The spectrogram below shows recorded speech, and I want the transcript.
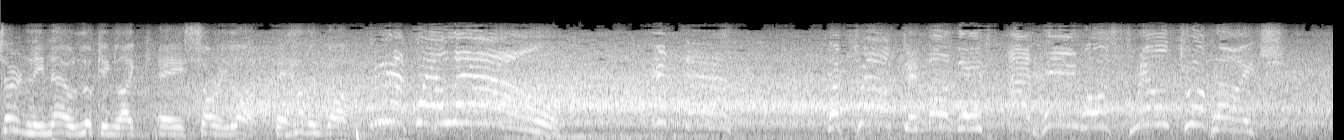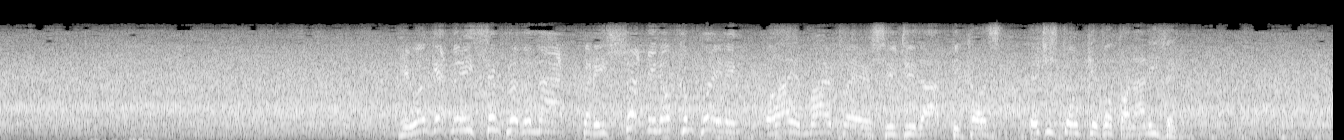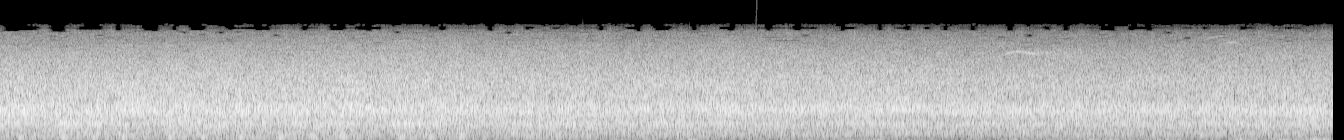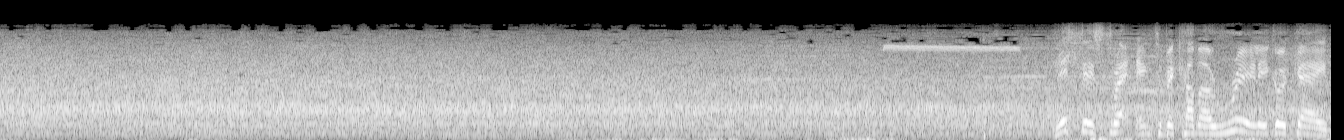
certainly now looking like a sorry lot. They haven't got... Rafael Leao! In there! The crowd demanded, and he was thrilled to oblige. He won't get many simpler than that, but he's certainly not complaining. Well, I admire players who do that because they just don't give up on anything. This is threatening to become a really good game.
